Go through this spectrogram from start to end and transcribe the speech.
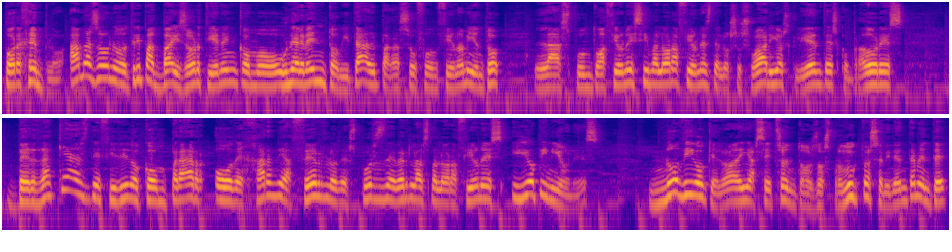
Por ejemplo, Amazon o TripAdvisor tienen como un elemento vital para su funcionamiento las puntuaciones y valoraciones de los usuarios, clientes, compradores. ¿Verdad que has decidido comprar o dejar de hacerlo después de ver las valoraciones y opiniones? No digo que lo hayas hecho en todos los productos, evidentemente,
